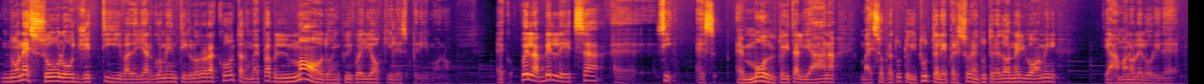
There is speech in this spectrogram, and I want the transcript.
non è solo oggettiva degli argomenti che loro raccontano, ma è proprio il modo in cui quegli occhi le esprimono. Ecco, quella bellezza, eh, sì, è, è molto italiana, ma è soprattutto di tutte le persone, tutte le donne e gli uomini che amano le loro idee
